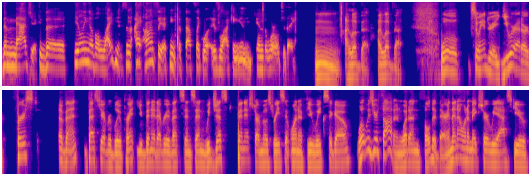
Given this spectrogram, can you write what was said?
the magic, the feeling of aliveness. And I honestly, I think that that's like what is lacking in, in the world today. Mm, I love that. I love that. Well, so Andrea, you were at our first event, Best Year Ever Blueprint. You've been at every event since then. We just finished our most recent one a few weeks ago. What was your thought on what unfolded there? And then I want to make sure we ask you,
